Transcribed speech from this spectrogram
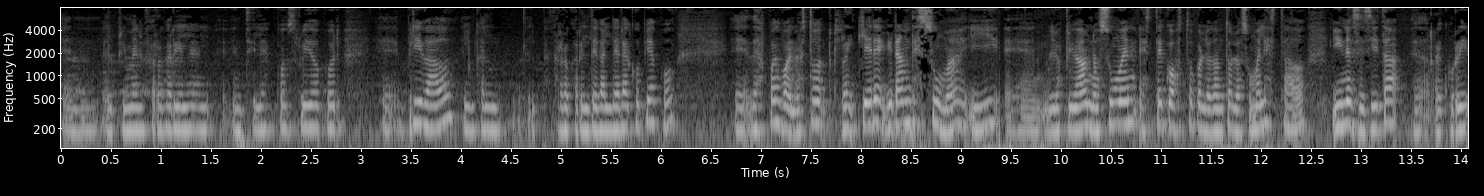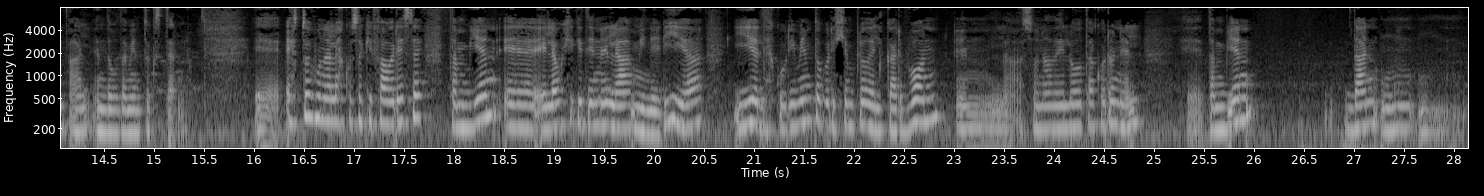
en el primer ferrocarril en, Chile es construido por eh, privados, el, ferrocarril de Caldera Copiapó. Eh, después, bueno, esto requiere grandes sumas y los privados no asumen este costo, por lo tanto lo asume el Estado y necesita recurrir al endeudamiento externo. Esto es una de las cosas que favorece también el auge que tiene la minería y el descubrimiento, por ejemplo, del carbón en la zona de Lota Coronel, eh, también dan un,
